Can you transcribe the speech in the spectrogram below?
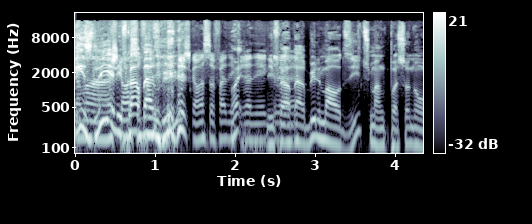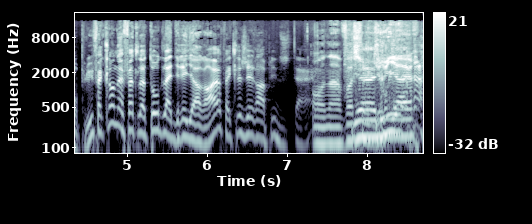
Grizzly et les frères Barbus. Je commence à faire des Ouais, chroniques. Les frères Barbus le mardi, tu manques pas ça non plus. Fait que là, on a fait le tour de la grille horaire. Fait que là, j'ai rempli du temps. On envoie Il y sur le gruyère.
